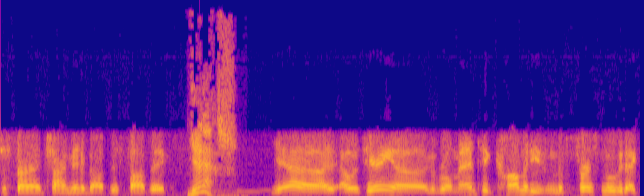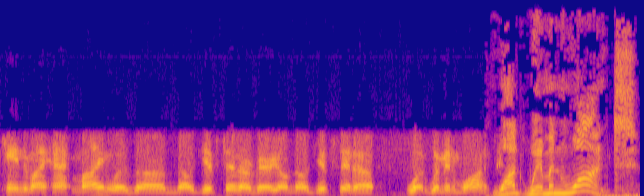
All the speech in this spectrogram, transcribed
Just thought I'd chime in about this topic. Yes. Yeah, I, I was hearing uh, romantic comedies, and the first movie that came to my ha mind was uh, Mel Gibson, our very own Mel Gibson, uh, What Women Want. What Women Want.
